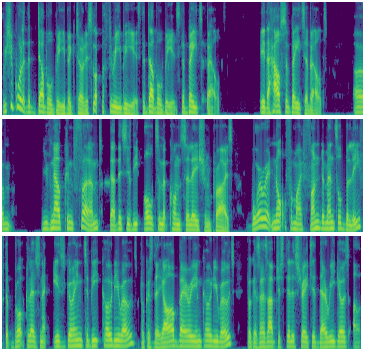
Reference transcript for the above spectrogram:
we should call it the double B, Victoria. It's not the 3B, it's the double B, it's the beta belt. In the House of Beta belt. Um, you've now confirmed that this is the ultimate consolation prize. Were it not for my fundamental belief that Brock Lesnar is going to beat Cody Rhodes, because they are burying Cody Rhodes, because as I've just illustrated, their egos are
